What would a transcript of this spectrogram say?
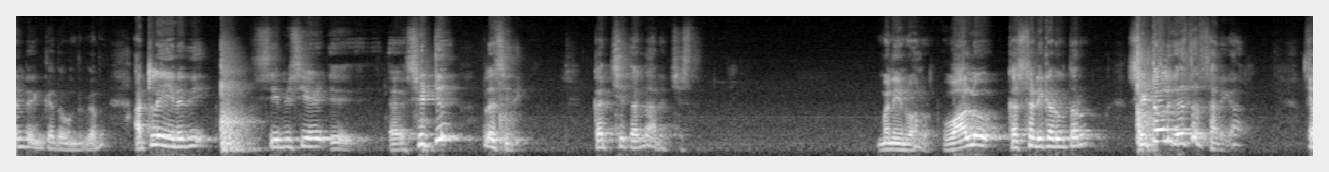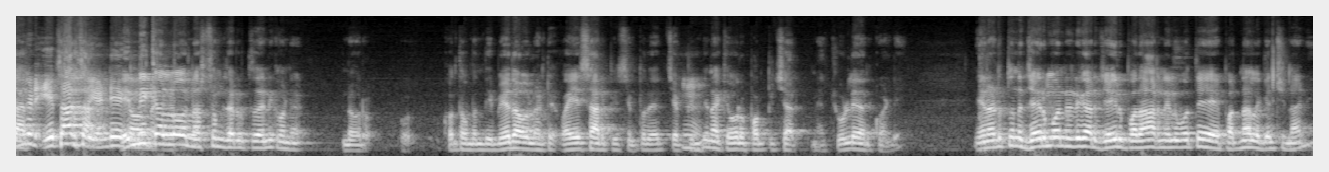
అంటే ఇంకేదో ఉంటుంది కదా. అట్లే ఈయనది సిబిసిఐ సిట్ ప్లస్ ఇది. ఖచ్చితంగా అరెస్ట్ చేస్తుంది మనీ ఇన్వాల్వ్. వాళ్ళు కస్టడీకి అడుగుతారు సిట్ వాళ్ళు చేస్తారు సరిగా. సార్, ఎన్నికల్లో నష్టం జరుగుతుందని కొన్ని ఎవరు కొంతమంది మేధావులు అంటే వైఎస్ఆర్పి సింపదే చెప్పింది నాకు ఎవరో పంపించారు. నేను చూడలేదు అనుకోండి. నేను అడుగుతున్న జగన్మోహన్ రెడ్డి గారు జైలు పదహారు నెలలు పోతే పద్నాలుగు గెలిచిండా అని?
